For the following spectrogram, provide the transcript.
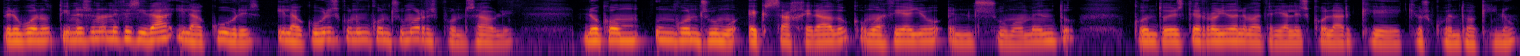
Pero bueno, tienes una necesidad y la cubres, y la cubres con un consumo responsable no con un consumo exagerado, como hacía yo en su momento, con todo este rollo del material escolar que, os cuento aquí, ¿no?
